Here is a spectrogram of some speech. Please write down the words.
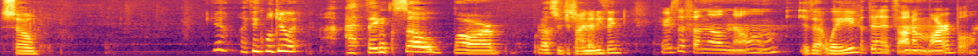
So yeah, I think we'll do it. I think so, Barb. What else did you find? Anything? Here's a fun little gnome, Is that Wade? but then it's on a marble.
